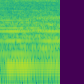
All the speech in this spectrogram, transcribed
smile.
